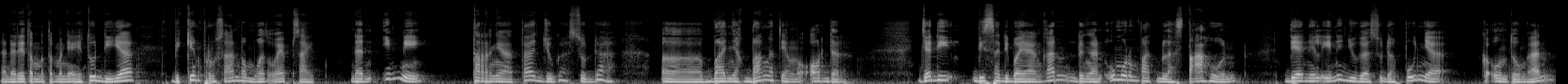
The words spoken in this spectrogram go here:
Nah dari teman-temannya itu dia bikin perusahaan pembuat website. Dan ini ternyata juga sudah uh, banyak banget yang mau order. Jadi bisa dibayangkan dengan umur 14 tahun, Daniel ini juga sudah punya keuntungan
